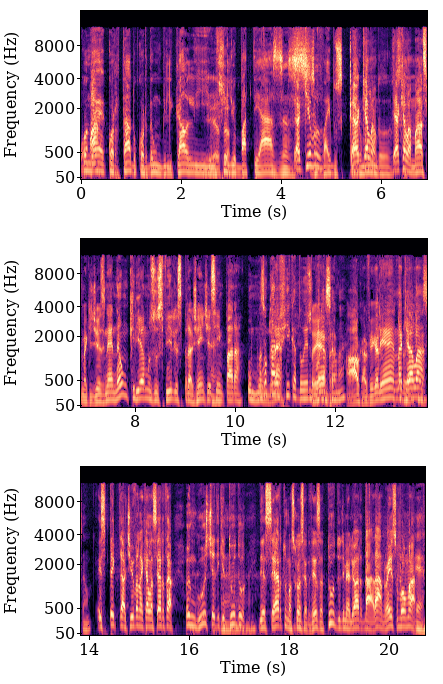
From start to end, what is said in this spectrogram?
quando é cortado o cordão umbilical e um filho bate asas, é aquilo, vai buscar é aquela, o mundo. É aquela máxima que diz, né? Não criamos os filhos pra gente, é. sim para o mundo, Mas o cara né? fica doendo no coração, né? Ah, o cara fica ali fica naquela expectativa, naquela certa angústia de que é. tudo dê certo, mas com certeza tudo de melhor dará, não é isso, Vomar? É.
